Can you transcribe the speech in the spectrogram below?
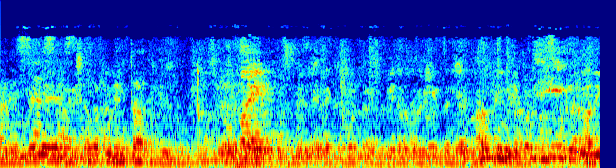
ఎమ్మెల్యే ఎలక్షన్ల కూడా ఇంత అది లేదు అది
